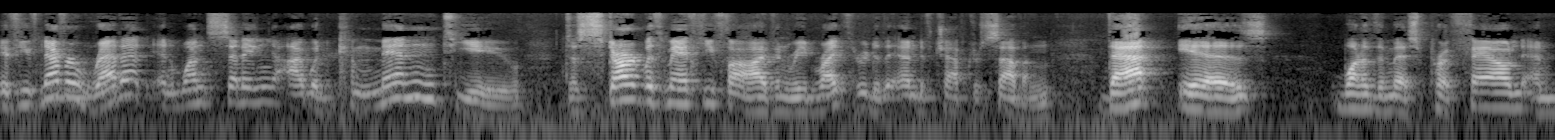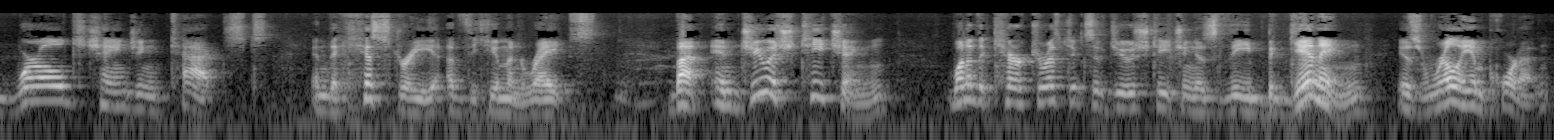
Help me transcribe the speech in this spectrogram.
If you've never read it in one sitting, I would commend to you to start with Matthew 5 and read right through to the end of chapter 7. That is one of the most profound and world changing texts in the history of the human race. But in Jewish teaching, one of the characteristics of Jewish teaching is the beginning is really important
